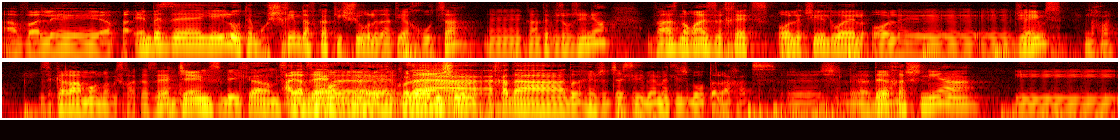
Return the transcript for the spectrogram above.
אבל אה, אין בזה יעילות, הם מושכים דווקא קישור לדעתי החוצה, קנטה וג'ורג'יניו, ואז נורה איזה חץ או לצ'ילדוול או לג'יימס. נכון. זה קרה המון במשחק הזה. ג'יימס בעיקר, המשחק אגב, זה, נכון, הזה, זה- כולל זה הבישול. היה אחד הדרכים של צ'לסי באמת לשבור את הלחץ אה, של... והדרך השנייה היא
